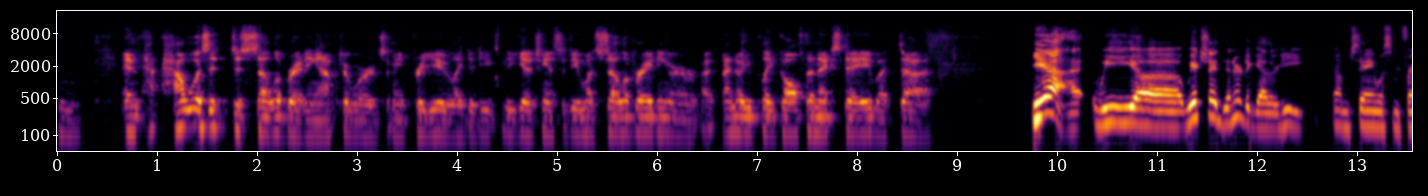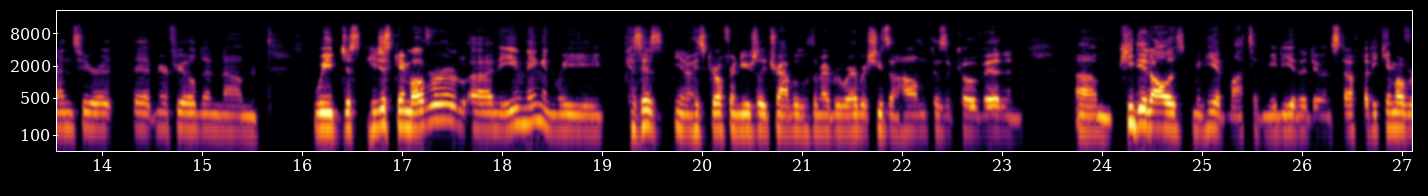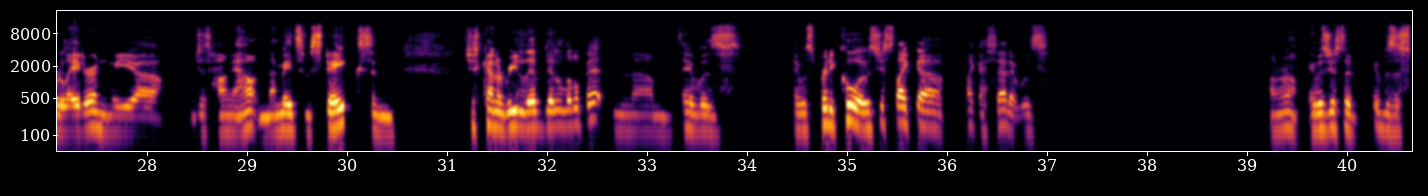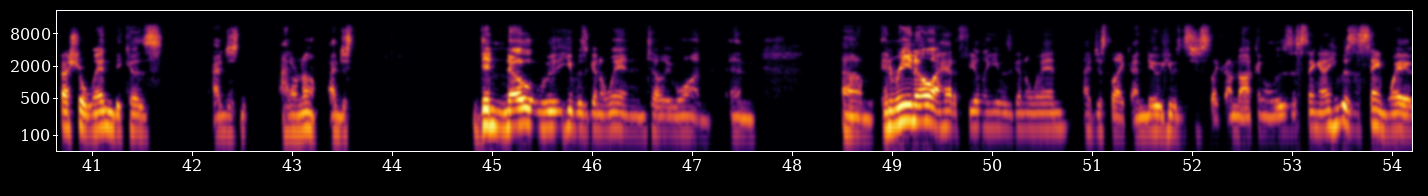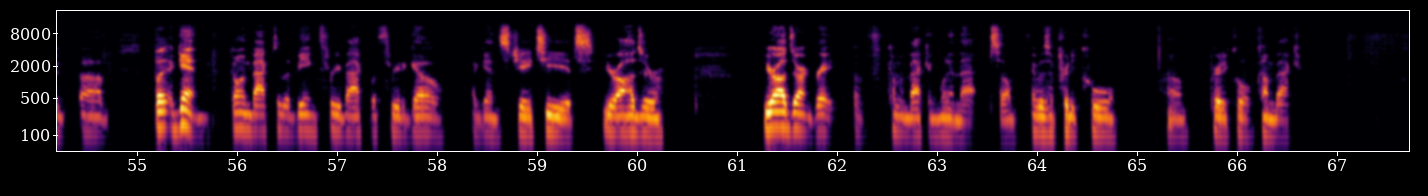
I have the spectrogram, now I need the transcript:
Hmm. and how was it just celebrating afterwards? I mean for you like did you, did you get a chance to do much celebrating? Or i, I know you played golf the next day but uh yeah we uh we actually had dinner together he I'm staying with some friends here at, at Muirfield, and um, we just he just came over uh, in the evening, and we because his you know his girlfriend usually travels with him everywhere, but she's at home because of COVID, and um, he did all his. I mean, he had lots of media to do and stuff, but he came over later, and we uh, just hung out, and I made some steaks and just kind of relived it a little bit, and um, it was it was pretty cool. It was just like uh like I said, it was. I don't know. It was just a it was a special win because I just I don't know. I just didn't know he was going to win until he won. And um, in Reno, I had a feeling he was going to win. I just like I knew he was just like I'm not going to lose this thing. And he was the same way. Uh, but again, going back to the being three back with three to go against JT, it's your odds are your odds aren't great of coming back and winning that. So it was a pretty cool, um, pretty cool comeback.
